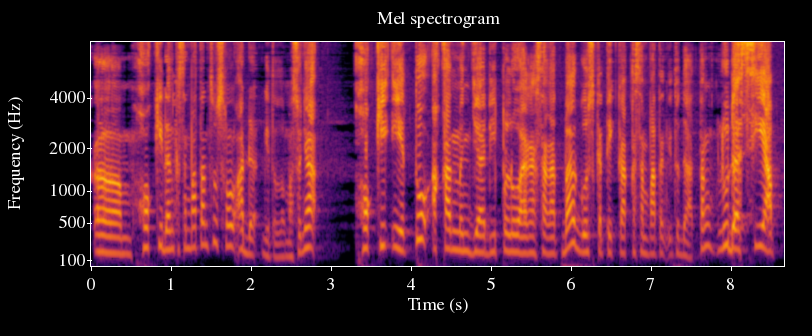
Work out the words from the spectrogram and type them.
em, hoki dan kesempatan tuh selalu ada gitu loh. Maksudnya hoki itu akan menjadi peluang yang sangat bagus ketika kesempatan itu datang, lu udah siap.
